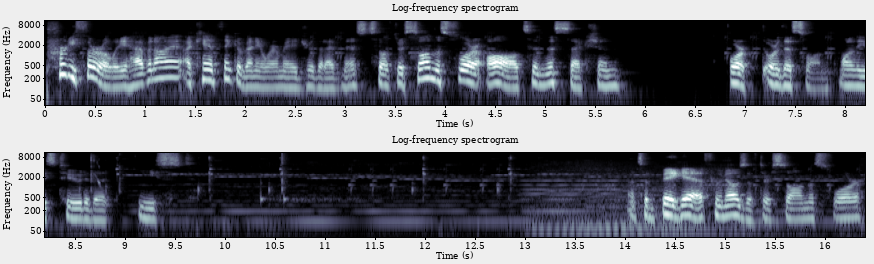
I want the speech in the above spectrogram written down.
pretty thoroughly, haven't I? I can't think of anywhere major that I've missed, so if they're still on this floor at all, it's in this section. Or, or this one. One of these two to the east. That's a big if. Who knows if they're still on this floor.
